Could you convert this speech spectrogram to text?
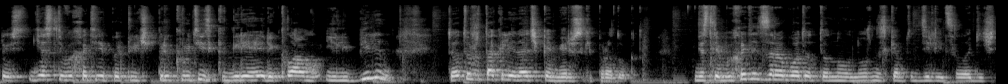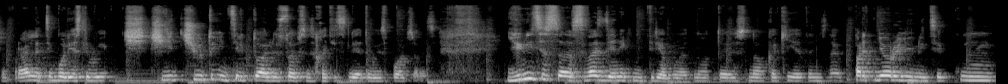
то есть если вы хотите прикрутить к игре рекламу или биллинг, то это уже так или иначе коммерческий продукт. Если вы хотите заработать, то ну, нужно с кем-то делиться, логично, правильно? Тем более, если вы чь- чью-то интеллектуальную собственность хотите для этого использовать. Unity с, с вас денег не требует, ну, то есть, ну, какие-то, не знаю, партнеры Unity,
